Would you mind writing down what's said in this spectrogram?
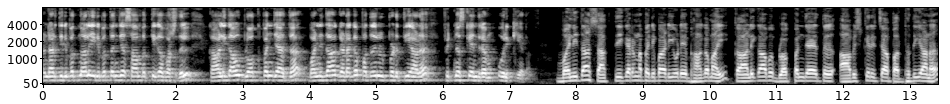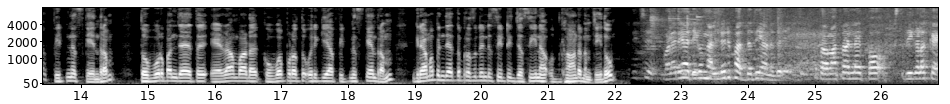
രണ്ടായിരത്തി ഇരുപത്തിനാല് ഇരുപത്തഞ്ച് സാമ്പത്തിക വർഷത്തിൽ കാളികാവ് ബ്ലോക്ക് പഞ്ചായത്ത് വനിതാ ഘടക പദ്ധതിയിൽ ഉൾപ്പെടുത്തിയാണ് ഫിറ്റ്നസ് കേന്ദ്രം ഒരുക്കിയത്. വനിതാ ശാക്തീകരണ പരിപാടിയുടെ ഭാഗമായി കാളികാവ് ബ്ലോക്ക് പഞ്ചായത്ത് ആവിഷ്കരിച്ച പദ്ധതിയാണ് ഫിറ്റ്നസ് കേന്ദ്രം. തൊവ്വൂർ പഞ്ചായത്ത് ഏഴാം വാർഡ് കുവ്വപ്പുറത്ത് ഒരുക്കിയ ഫിറ്റ്നസ് കേന്ദ്രം ഗ്രാമപഞ്ചായത്ത് പ്രസിഡന്റ് സി ടി ജസീന ഉദ്ഘാടനം ചെയ്തു. വളരെയധികം നല്ലൊരു പദ്ധതിയാണിത്. ഇപ്പോൾ മാത്രമല്ല ഇപ്പോൾ സ്ത്രീകളൊക്കെ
